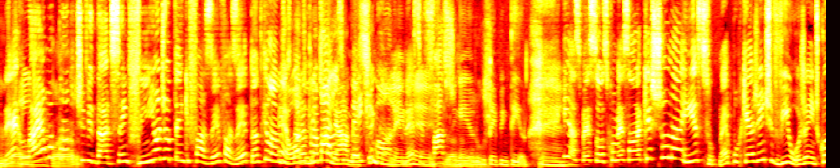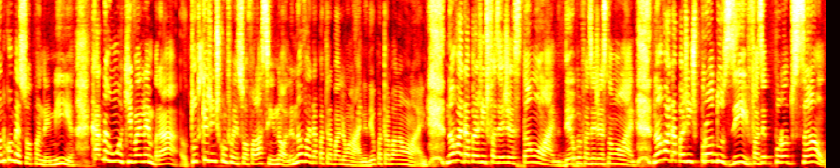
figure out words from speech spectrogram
né? Lá é uma claro. produtividade sem fim, onde eu tenho que fazer, fazer, tanto que lá nos é, Estados Unidos fala make money, ganha, né? Você faz Exatamente. dinheiro o tempo inteiro. É. E as pessoas começaram a questionar isso, né? Porque a gente viu, gente, quando começou a pandemia, cada um aqui vai lembrar, tudo que a gente começou a falar assim, não, olha, não vai dar para trabalhar online, deu para trabalhar online. Não vai dar pra gente fazer gestão online, deu para fazer gestão online. Não vai dar pra gente produzir, fazer produção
